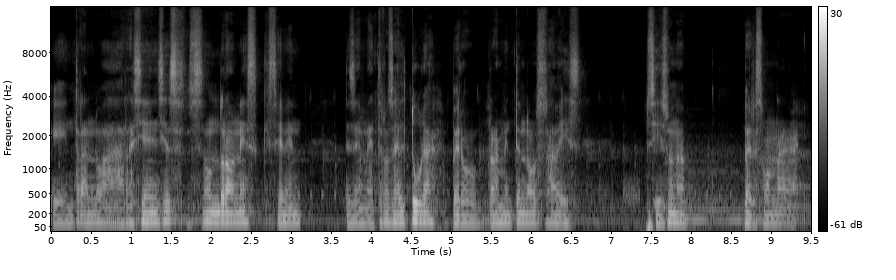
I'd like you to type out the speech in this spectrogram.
eh, entrando a residencias. Son drones que se ven desde metros de altura, pero realmente no sabes si es una persona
